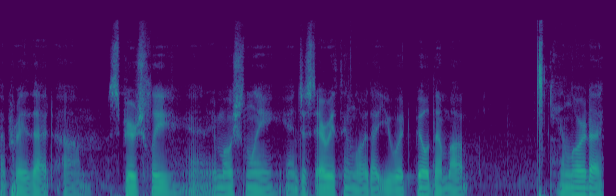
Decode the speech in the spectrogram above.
I pray that um, spiritually and emotionally and just everything, Lord, that you would build them up. And Lord, I,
